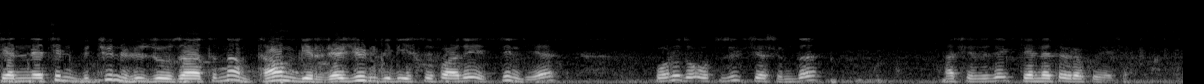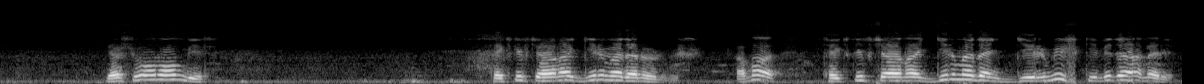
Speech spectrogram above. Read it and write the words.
cennetin bütün hüzuzatından tam bir rejül gibi istifade etsin diye onu da 33 yaşında haşredecek, cennete öyle. Yaşı 10-11. Teklif çağına girmeden ölmüş. Ama teklif çağına girmeden girmiş gibi de amel etmiş.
